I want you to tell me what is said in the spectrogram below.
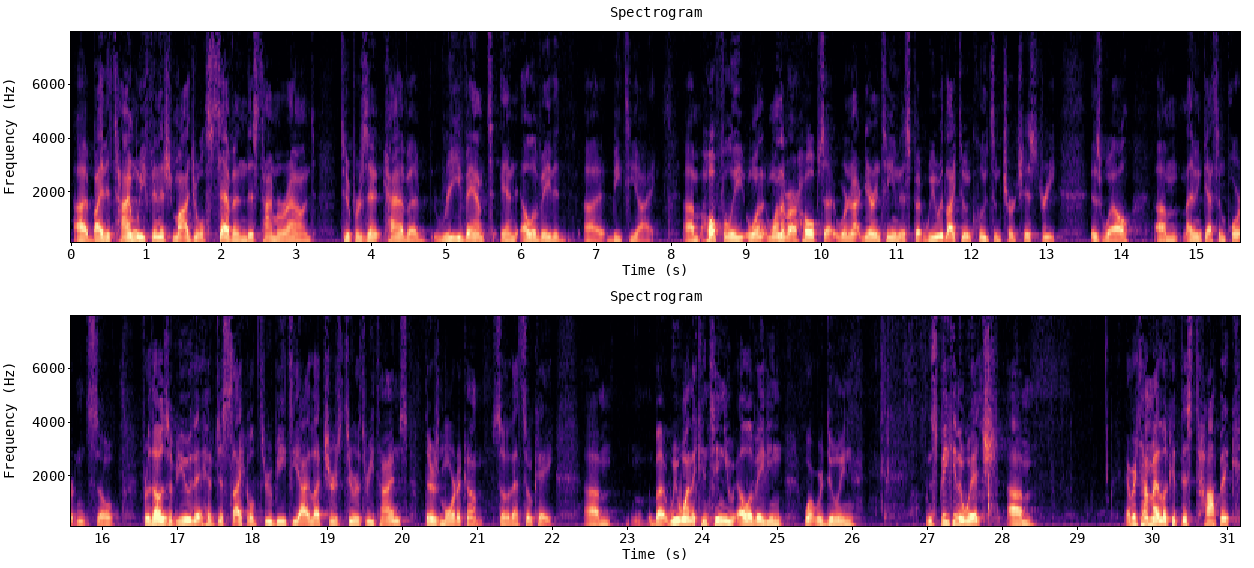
uh, by the time we finish Module 7 this time around, to present kind of a revamped and elevated BTI. Um, hopefully, one, one of our hopes, we're not guaranteeing this, but we would like to include some church history as well. Um, I think that's important. So, for those of you that have just cycled through BTI lectures two or three times, there's more to come. So, that's okay. Um, but we want to continue elevating what we're doing. And speaking of which, um, every time I look at this topic,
